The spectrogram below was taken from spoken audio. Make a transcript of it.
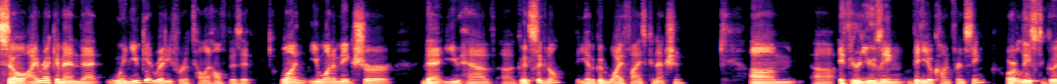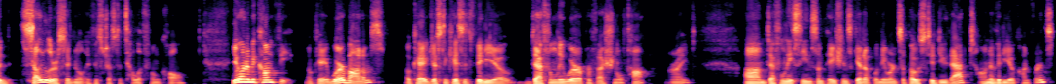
So I recommend that when you get ready for a telehealth visit, one, you want to make sure that you have a good signal, that you have a good Wi Fi connection, um, uh, if you're using video conferencing, or at least good cellular signal if it's just a telephone call. You want to be comfy, okay? Wear bottoms, okay, just in case it's video. Definitely wear a professional top, all right? Um, definitely seen some patients get up when they weren't supposed to do that on a video conference,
